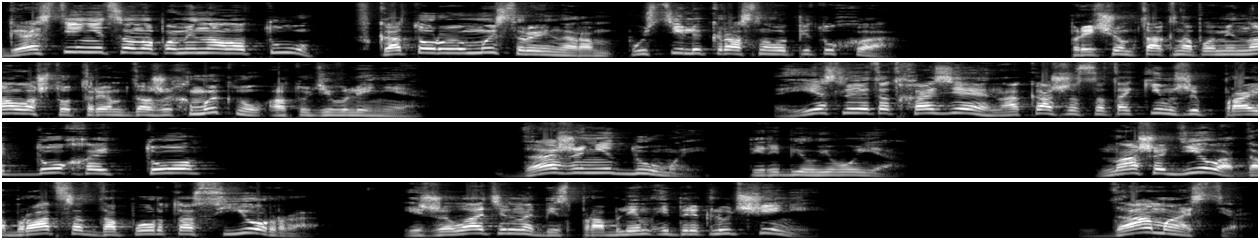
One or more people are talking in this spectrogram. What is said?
Гостиница напоминала ту, в которую мы с Рейнером пустили красного петуха. Причем так напоминала, что Трэмп даже хмыкнул от удивления. Если этот хозяин окажется таким же пройдохой, то... Даже не думай, перебил его я. Наше дело добраться до порта Сьорра, и желательно без проблем и приключений. Да, мастер.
